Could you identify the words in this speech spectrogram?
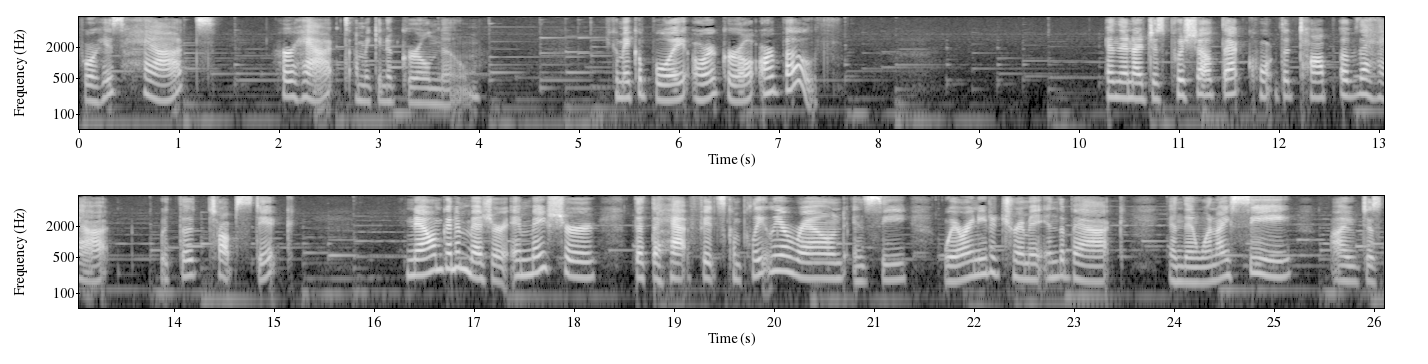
for his hat her hat. I'm making a girl gnome. You can make a boy or a girl or both. And then I just push out that the top of the hat with the chopstick. Now I'm going to measure and make sure that the hat fits completely around and see where I need to trim it in the back. And then when I see, I just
